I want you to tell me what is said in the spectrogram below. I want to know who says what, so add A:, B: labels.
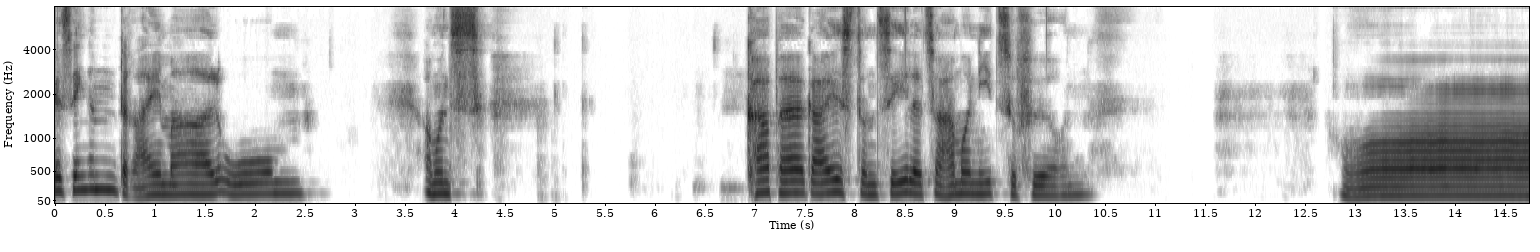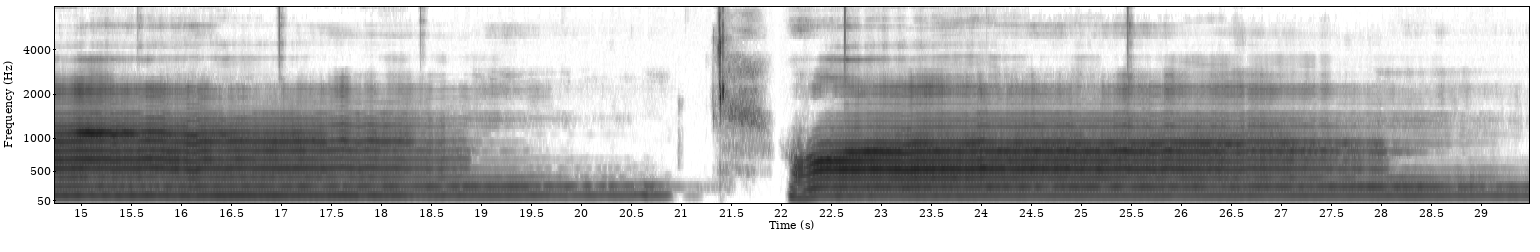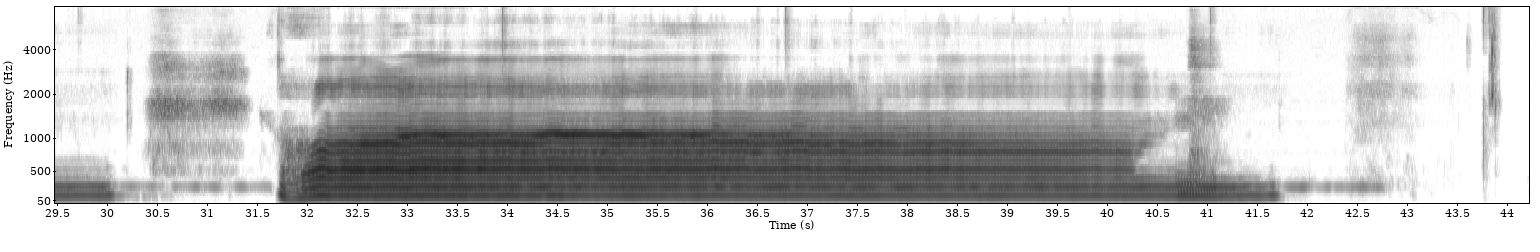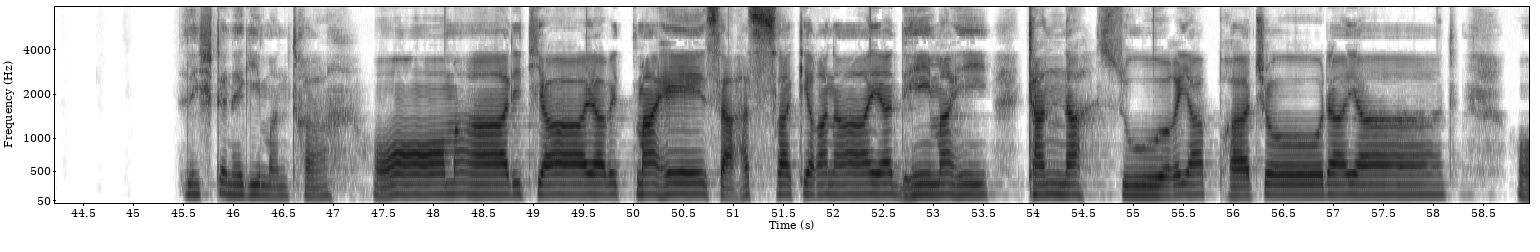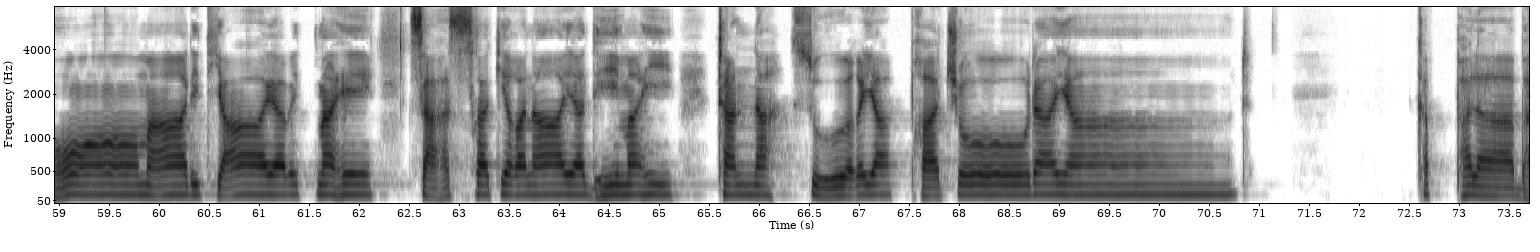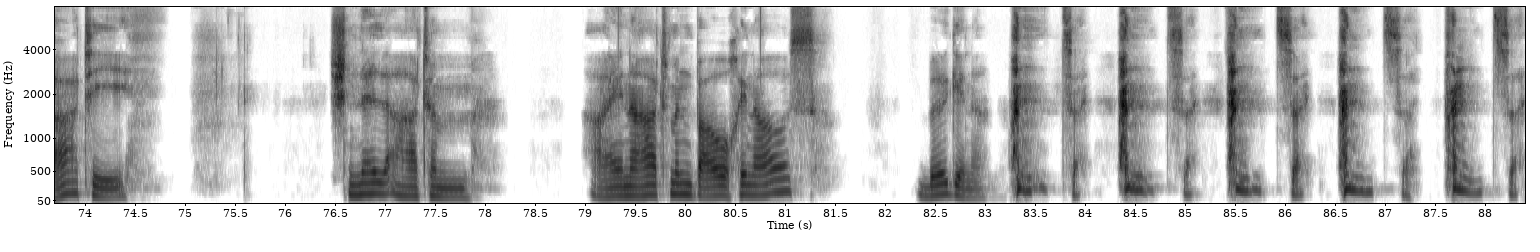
A: Wir singen dreimal Om, um uns Körper, Geist und Seele zur Harmonie zu führen. Om. Om. Om. Lichtenergie-Mantra. Om Adityaya Vidmahe Sahasrakiranaya Dhimahi Tannah Surya Prachodayat. ॐ आदित्याय विद्महे सहस्रकिरणाय धीमहि तन्नः सूर्य प्रचोदयात् Kapalabhati Schnellatem Einatmen Bauch hinaus Beginne. Handzei Handzei Handzei Handzei Handzei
